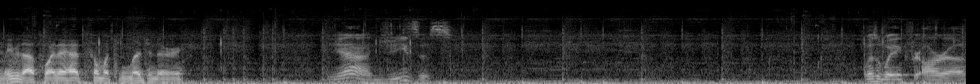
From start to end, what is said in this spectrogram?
Maybe that's why they had so much legendary. Yeah, Jesus. I was waiting for our uh,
